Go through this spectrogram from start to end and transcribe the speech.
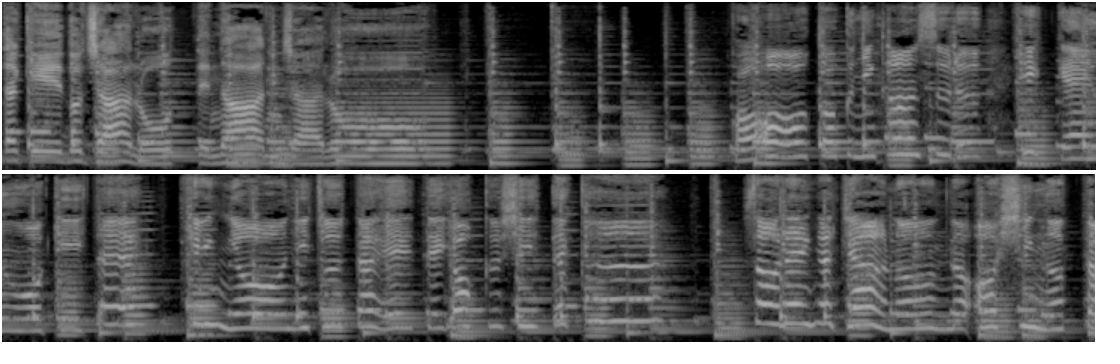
だけどジャローってなんじゃろう広告に関する意見を聞いて企業に伝えてよくしてく。それがジャロのお仕事。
